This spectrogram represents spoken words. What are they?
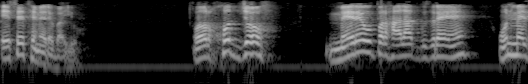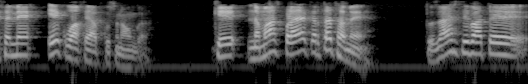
ایسے تھے میرے بھائیوں اور خود جو میرے اوپر حالات گزرے ہیں، ان میں سے میں ایک واقعہ آپ کو سناؤں گا۔ کہ نماز پڑھایا کرتا تھا میں، تو ظاہر سی بات ہے،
